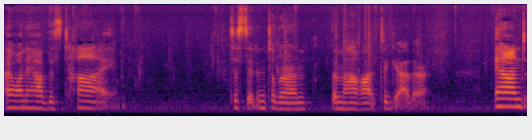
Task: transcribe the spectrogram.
I wanna have this time to sit and to learn the Maharal together, and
